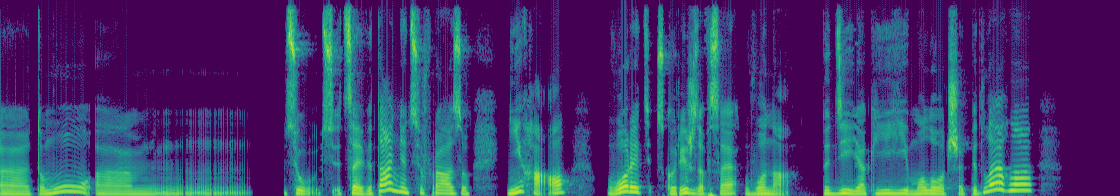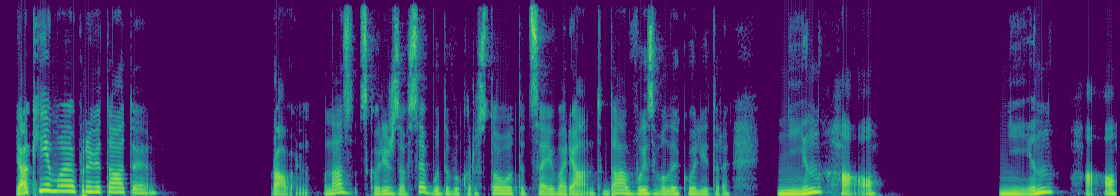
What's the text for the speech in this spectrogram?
е, тому е, цю, це вітання, цю фразу ніхао говорить, скоріш за все, вона. Тоді як її молодша підлегла, як її має привітати? Правильно, вона, скоріш за все, буде використовувати цей варіант, да, ви з великої літери. Нін хао. Нін хао.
